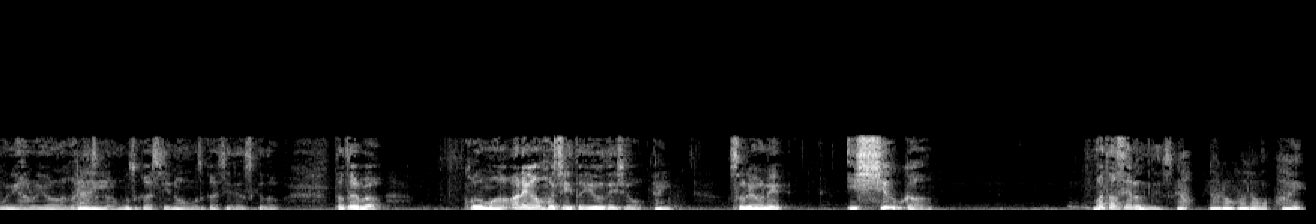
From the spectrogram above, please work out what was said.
富にある世の中ですから、難しいのは難しいですけど、例えば、子供があれが欲しいと言うでしょはい。それをね、一週間待たせるんです。あ、なるほど。はい。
